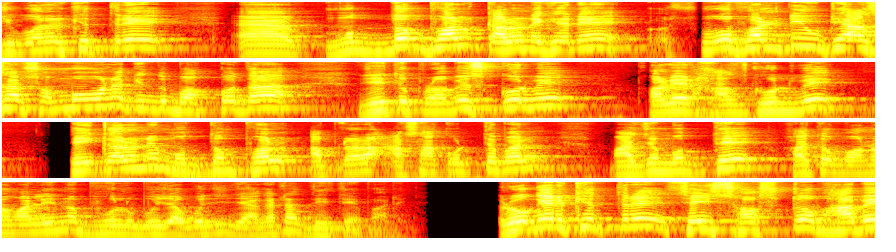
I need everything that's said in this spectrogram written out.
জীবনের ক্ষেত্রে মধ্যম ফল, কারণ এখানে শুভ ফলটি উঠে আসার সম্ভাবনা, কিন্তু বক্রতা যেহেতু প্রবেশ করবে, ফলের হ্রাস ঘটবে সেই কারণে মধ্যম ফল আপনারা আশা করতে পারেন। মাঝে মধ্যে হয়তো মনোমালিন্য, ভুল বুঝাবুঝি জায়গাটা দিতে পারে। রোগের ক্ষেত্রে সেই ষষ্ঠভাবে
